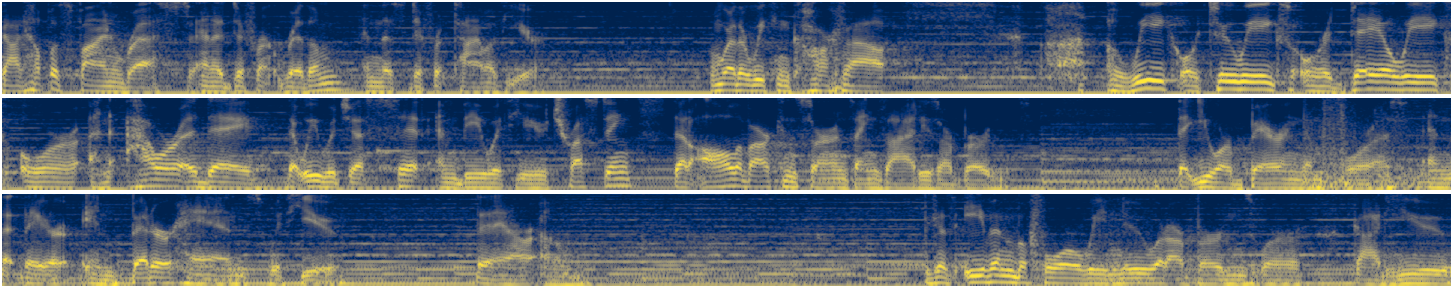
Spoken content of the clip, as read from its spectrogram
God, help us find rest and a different rhythm in this different time of year. And whether we can carve out a week or two weeks or a day a week or an hour a day, that we would just sit and be with you, trusting that all of our concerns, anxieties, our burdens, that you are bearing them for us and that they are in better hands with you than in our own. Because even before we knew what our burdens were, God, you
